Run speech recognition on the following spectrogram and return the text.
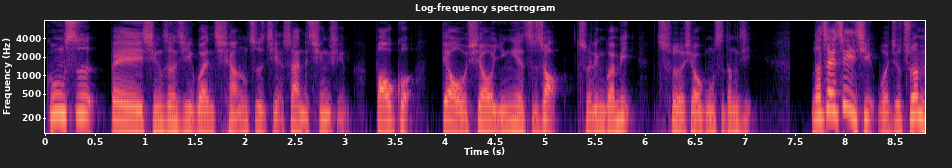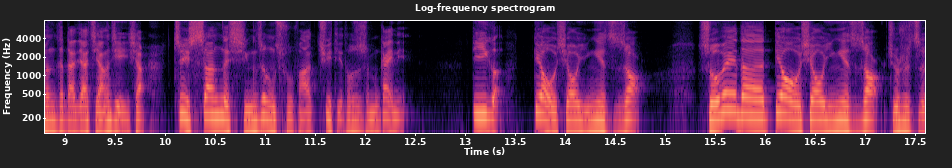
公司被行政机关强制解散的情形，包括吊销营业执照、责令关闭、撤销公司登记。那在这一期，我就专门跟大家讲解一下这三个行政处罚具体都是什么概念。第一个。吊销营业执照，所谓的吊销营业执照，就是指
